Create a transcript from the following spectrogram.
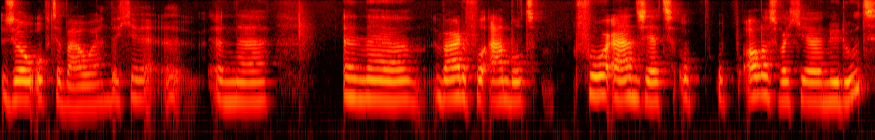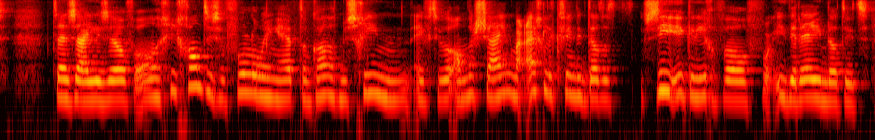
zo op te bouwen. Dat je uh, een, uh, een waardevol aanbod vooraan zet op, op alles wat je nu doet. Tenzij je zelf al een gigantische following hebt, dan kan het misschien eventueel anders zijn. Maar eigenlijk vind ik dat het, zie ik in ieder geval voor iedereen, dat dit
